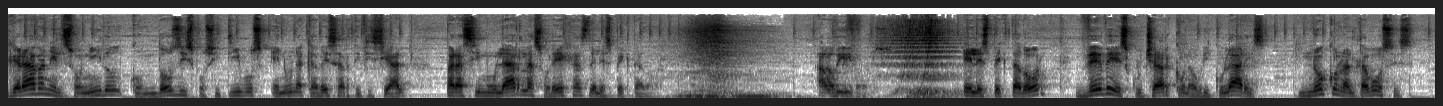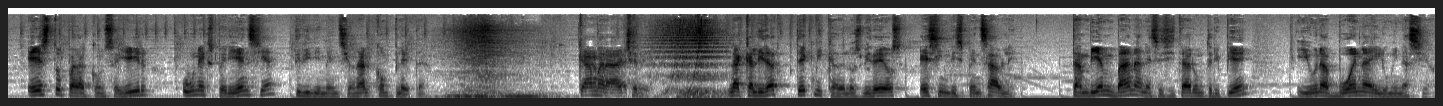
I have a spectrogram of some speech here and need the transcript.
Graban el sonido con dos dispositivos en una cabeza artificial para simular las orejas del espectador. Audífonos. El espectador debe escuchar con auriculares, no con altavoces. Esto para conseguir una experiencia tridimensional completa. Cámara HD. La calidad técnica de los videos es indispensable. También van a necesitar un tripié y una buena iluminación.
